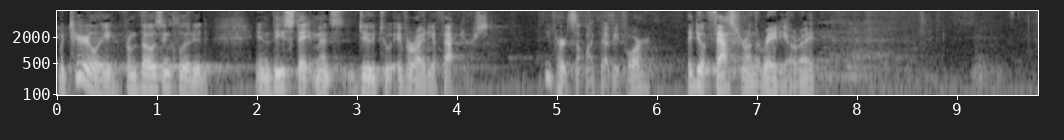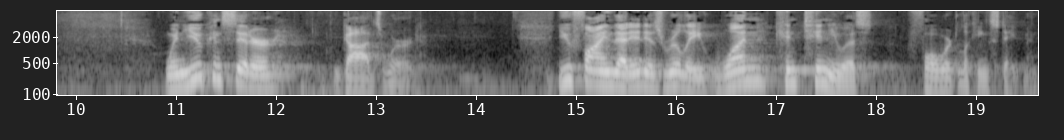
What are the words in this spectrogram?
materially from those included in these statements due to a variety of factors. You've heard something like that before. They do it faster on the radio, right? When you consider God's Word, you find that it is really one continuous forward looking statement.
